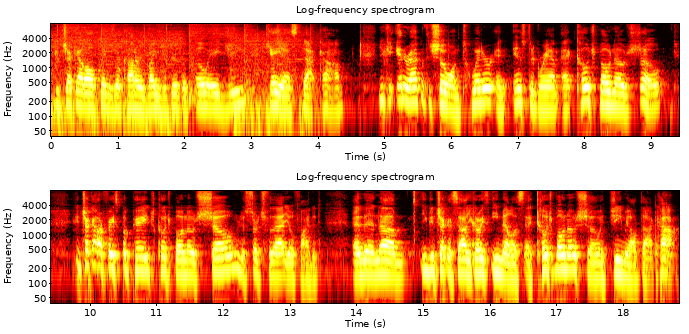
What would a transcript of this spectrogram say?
You can check out all things O'Connor Advisor Group at oagks.com. You can interact with the show on Twitter and Instagram at Coach Bo Knows Show. You can check out our Facebook page, Coach Bo Knows Show. Just search for that, you'll find it. And then um, you can check us out. You can always email us at coachboknowsshow at gmail.com.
